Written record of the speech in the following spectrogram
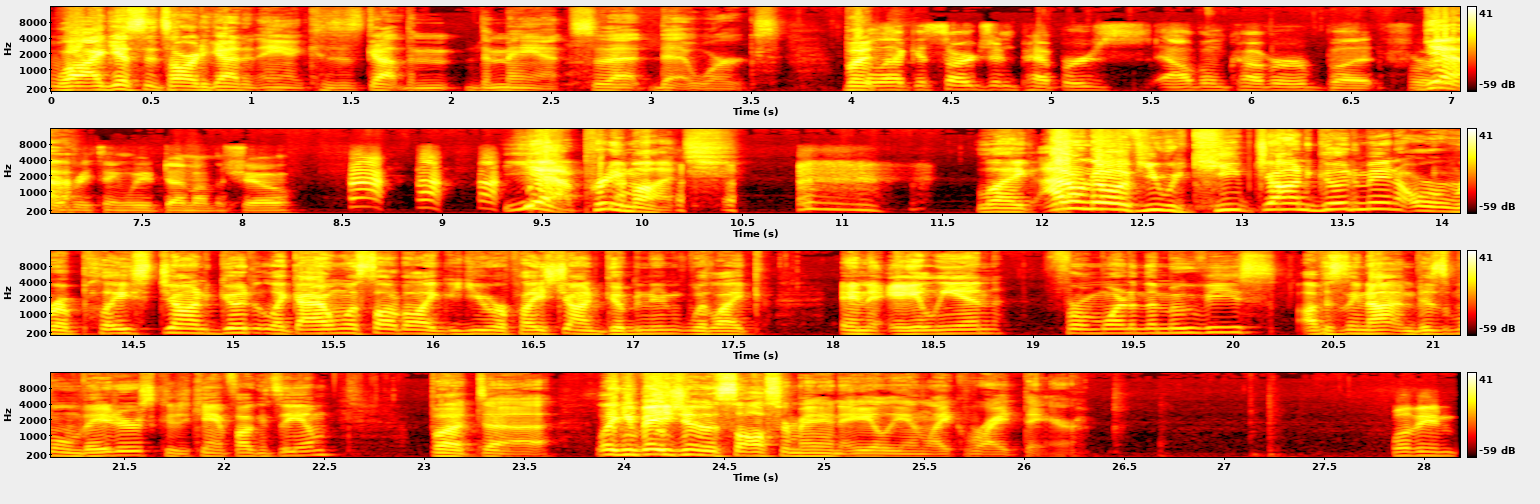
Well, I guess it's already got an ant because it's got the the mant, so that that works. But so like a Sergeant Pepper's album cover, but for Yeah. everything we've done on the show. Yeah, pretty much. like, I don't know if you would keep John Goodman or replace John Good. Like, I almost thought about like you replace John Goodman with like an alien from one of the movies. Obviously, not Invisible Invaders because you can't fucking see him. But uh like Invasion of the Saucer Man, alien, like right there. Well, the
